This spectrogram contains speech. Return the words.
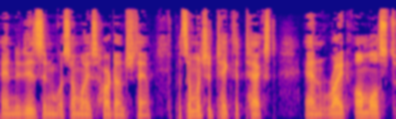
And it is in some ways hard to understand. But someone should take the text and write almost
